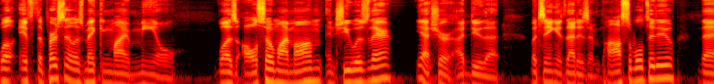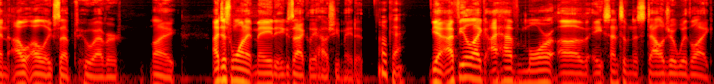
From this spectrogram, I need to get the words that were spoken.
Well, if the person that was making my meal was also my mom and she was there, yeah, sure, I'd do that. But seeing as that is impossible to do, then I'll, I'll accept whoever. Like, I just want it made exactly how she made it. Okay. Yeah, I feel like I have more of a sense of nostalgia with like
